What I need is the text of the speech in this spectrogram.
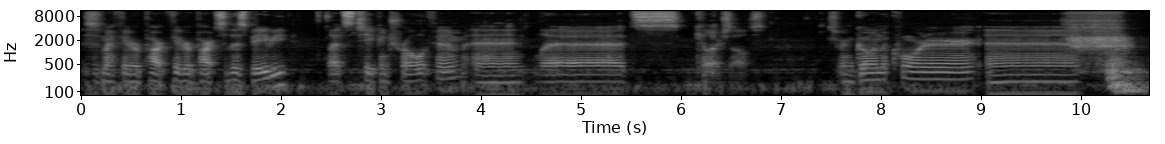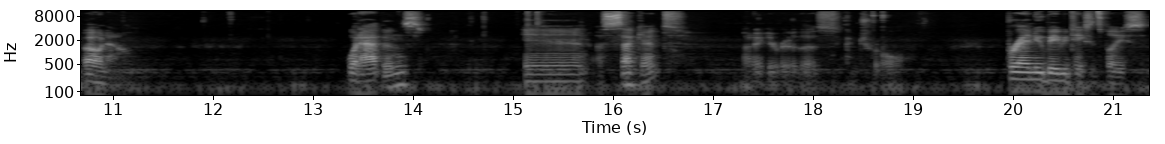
this is my favorite part, favorite part. So this baby, let's take control of him and let's kill ourselves. So we're gonna go in the corner and, oh no. What happens in a second, how do I get rid of this? Control. Brand new baby takes its place.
